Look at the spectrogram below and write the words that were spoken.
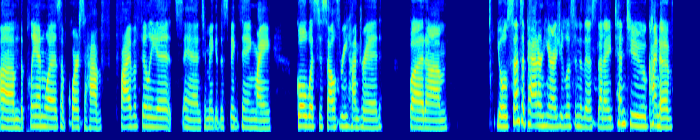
Um, the plan was, of course, to have five affiliates and to make it this big thing. My goal was to sell 300, but um, you'll sense a pattern here as you listen to this that I tend to kind of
